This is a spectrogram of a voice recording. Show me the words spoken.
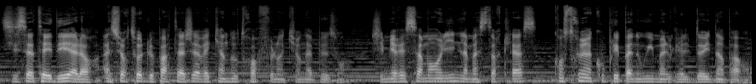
Si ça t'a aidé, alors assure-toi de le partager avec un autre orphelin qui en a besoin. J'ai mis récemment en ligne la masterclass Construire un couple épanoui malgré le deuil d'un parent.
